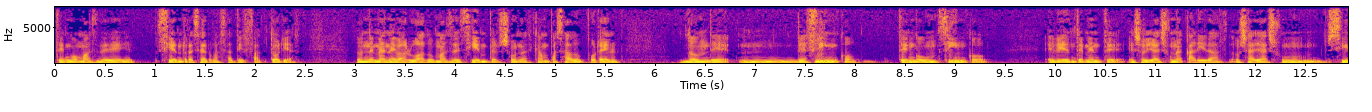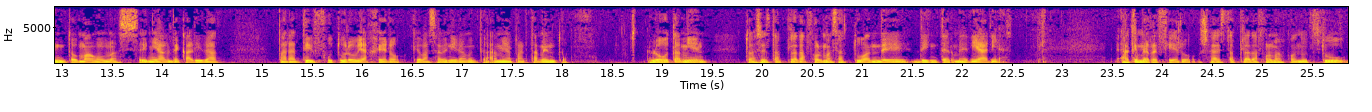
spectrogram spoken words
tengo más de 100 reservas satisfactorias, donde me han evaluado más de 100 personas que han pasado por él, donde mmm, de 5 uh -huh. tengo un 5, evidentemente eso ya es una calidad, o sea, ya es un síntoma, una señal de calidad para ti, futuro viajero, que vas a venir a mi, a mi apartamento. Luego también, todas estas plataformas actúan de, de, intermediarias. ¿A qué me refiero? O sea, estas plataformas, cuando tú,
